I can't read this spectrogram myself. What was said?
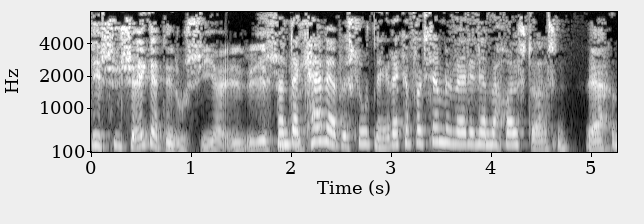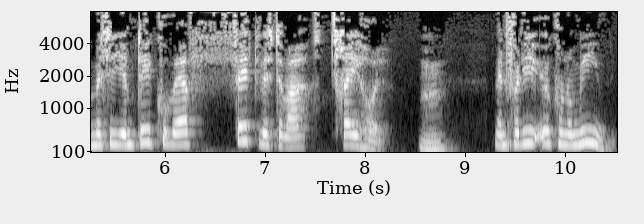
det synes jeg ikke er det, du siger. Jeg synes, Jamen, der du... kan være beslutninger. Der kan for eksempel være det der med holdstørrelsen. Ja. Og man siger, jamen det kunne være fedt, hvis der var tre hold. Mm. Men fordi økonomien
